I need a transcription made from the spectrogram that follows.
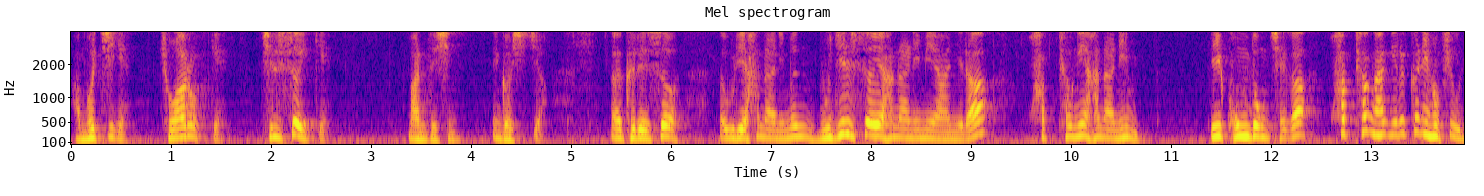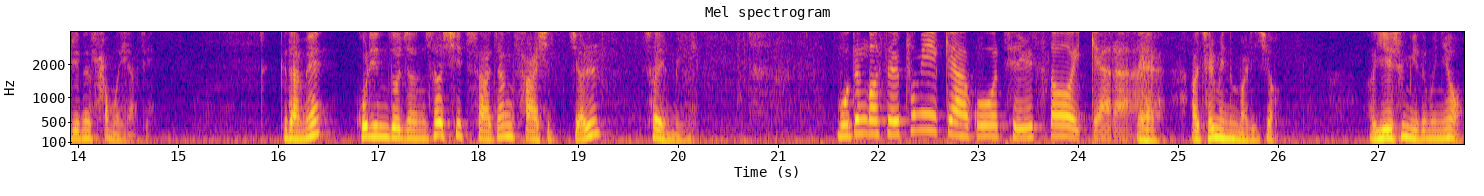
아, 멋지게 조화롭게 질서 있게 만드신 것이죠. 아, 그래서 우리 하나님은 무질서의 하나님이 아니라 화평의 하나님 이 공동체가 화평하기를 끊임없이 우리는 사모해야 돼. 그 다음에 고린도전서 14장 40절 서현미님. 모든 것을 품위 있게 하고 질서 있게 하라. 네, 아, 재밌는 말이죠. 어, 예수 믿으면요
